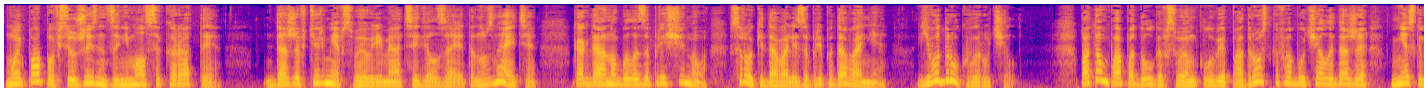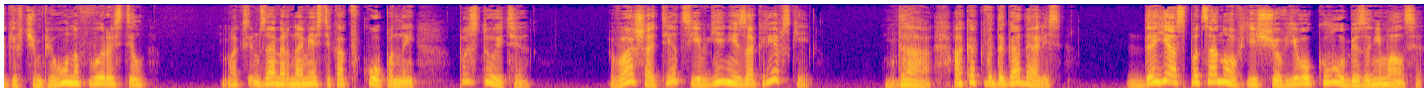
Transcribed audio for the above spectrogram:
Мой папа всю жизнь занимался карате. Даже в тюрьме в свое время отсидел за это. Ну, знаете, когда оно было запрещено, сроки давали за преподавание – его друг выручил. Потом папа долго в своем клубе подростков обучал и даже нескольких чемпионов вырастил. Максим замер на месте, как вкопанный. «Постойте, ваш отец Евгений Закревский?» «Да, а как вы догадались?» «Да я с пацанов еще в его клубе занимался.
